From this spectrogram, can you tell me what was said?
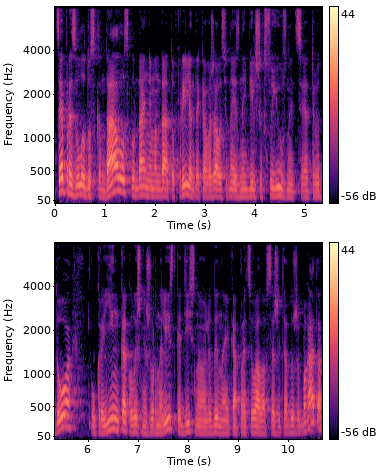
Це призвело до скандалу складання мандату Фрілянд, яка вважалась однією з найбільших союзниць Трюдо, українка, колишня журналістка, дійсно людина, яка працювала все життя дуже багато.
